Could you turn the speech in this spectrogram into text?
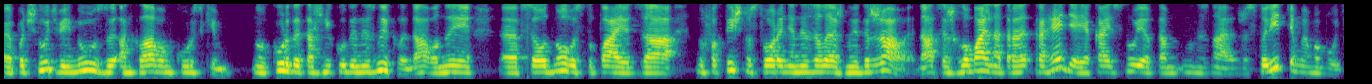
е, почнуть війну з анклавом Курським. Ну, курди та ж нікуди не зникли. Да? Вони е, все одно виступають за ну фактично створення незалежної держави. Да? Це ж глобальна тра- трагедія, яка існує там, ну не знаю, вже століттями, мабуть.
